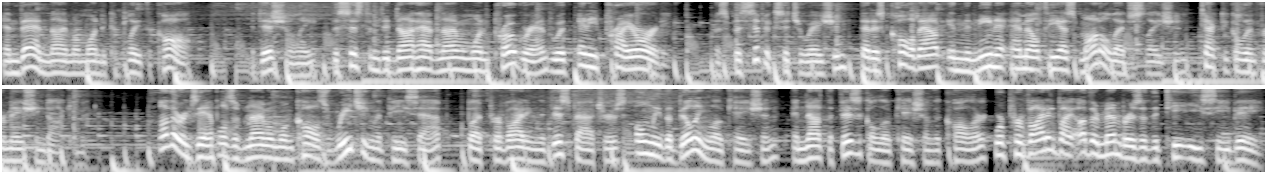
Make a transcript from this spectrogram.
and then 911 to complete the call. Additionally, the system did not have 911 programmed with any priority, a specific situation that is called out in the NENA MLTS model legislation technical information document. Other examples of 911 calls reaching the PSAP, but providing the dispatchers only the billing location and not the physical location of the caller, were provided by other members of the TECB.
